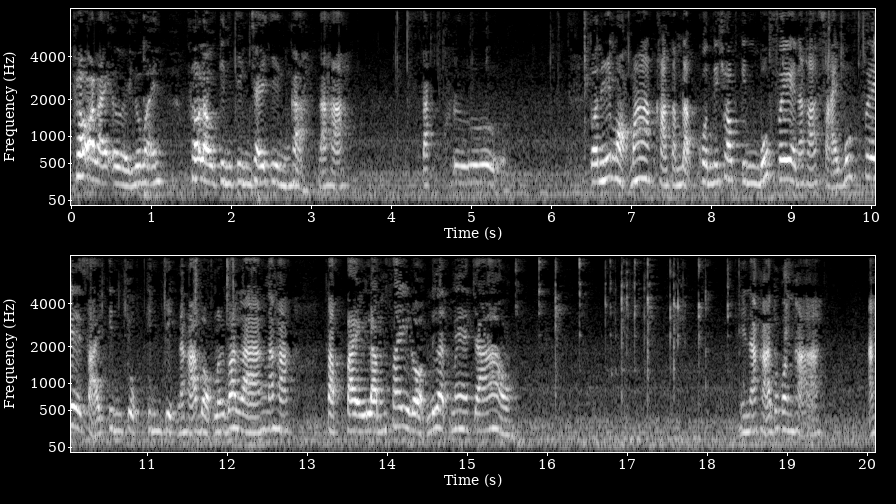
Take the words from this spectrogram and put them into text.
เพราะอะไรเอ่ยรู้ไหมเพราะเรากินจริงใช้จริงค่ะนะคะ สักครู่ตัวนี้เหมาะมากค่ะสำหรับคนที่ชอบกินบุฟเฟ่นะคะ สายบุฟเฟ่สายกินจุกกินจิกนะคะ บอกเลยว่าล้างนะคะ ตับไตลำไส้หลอดเลือดแม่เจ้า นี่นะคะ ทุกคนค่ะอะ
